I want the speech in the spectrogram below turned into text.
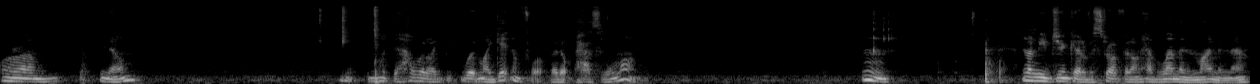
Or, um, you know, what the hell would I be, what am I getting them for if I don't pass it along? Mmm. I don't need to drink out of a straw if I don't have lemon and lime in there.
